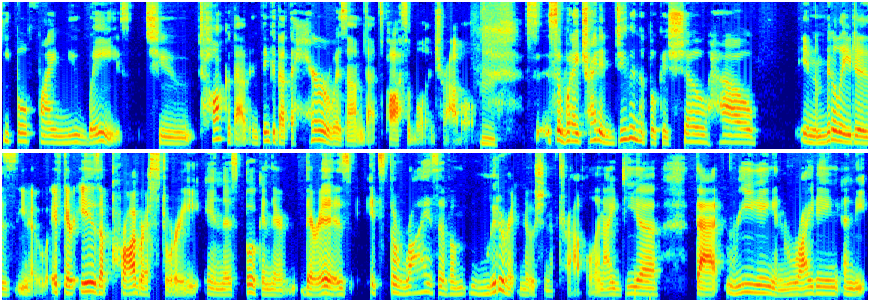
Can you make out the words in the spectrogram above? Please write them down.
people find new ways to talk about and think about the heroism that's possible in travel. Hmm. So, so, what I try to do in the book is show how in the Middle Ages, you know, if there is a progress story in this book, and there there is, it's the rise of a literate notion of travel, an idea that reading and writing and the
